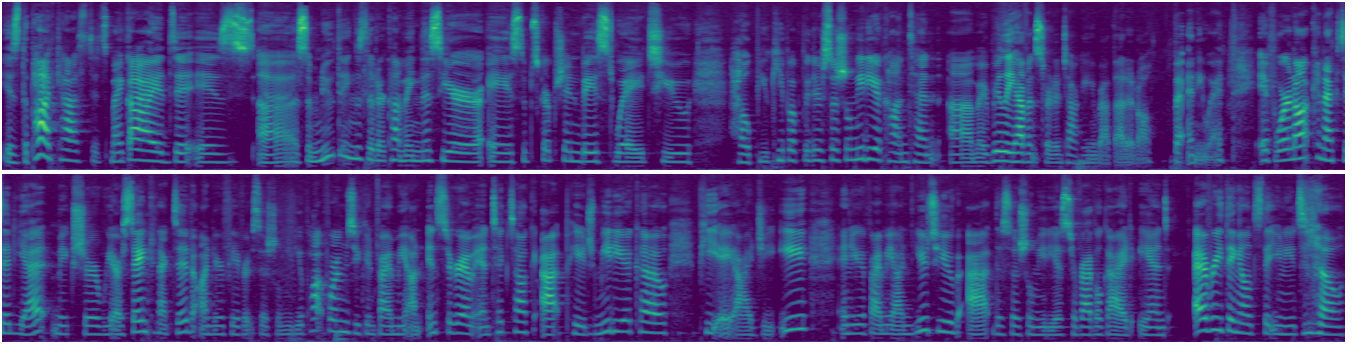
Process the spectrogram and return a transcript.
is the podcast. It's my guides, it is uh, some new things that are coming this year, a subscription based way to help you keep up with your social media content. Um, I really haven't started talking about that at all. But anyway, if we're not connected yet, make sure we are staying connected on your favorite social media platforms. You can find me on Instagram and TikTok at Paige Media Co. P A I G E. And you can find me on YouTube at the Social Media Survival Guide and everything else that you need to know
